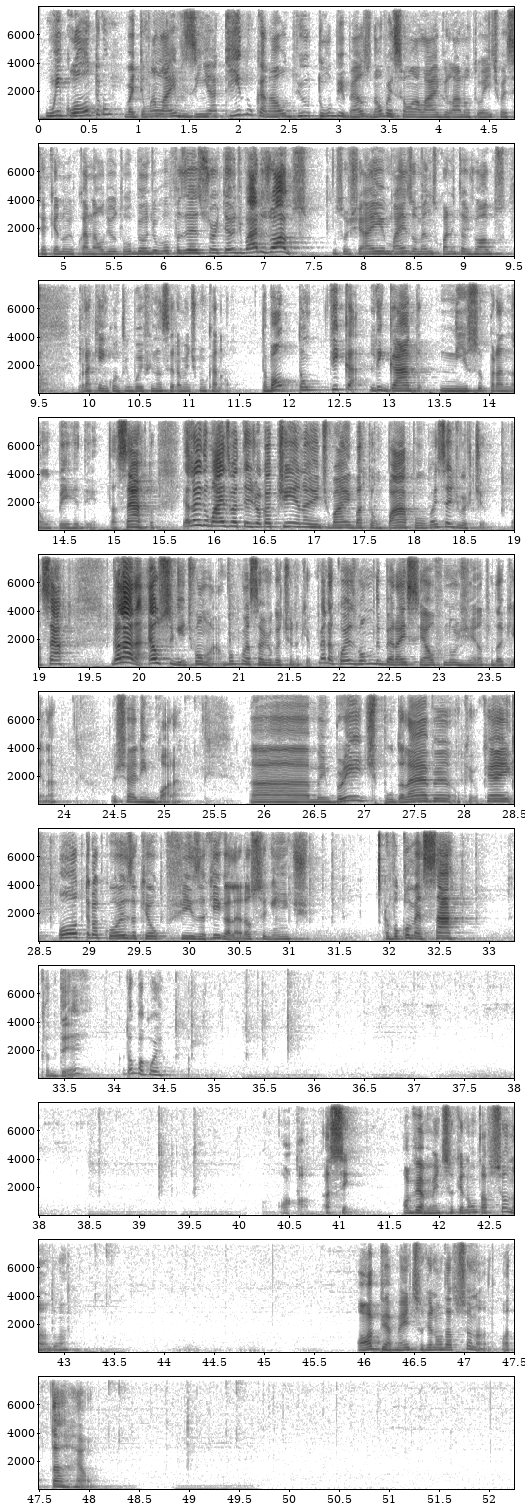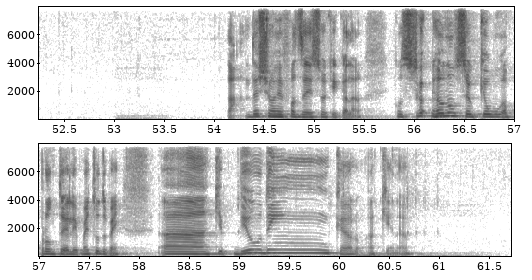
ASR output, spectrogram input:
o encontro vai ter uma livezinha aqui no canal do YouTube mesmo. Não vai ser uma live lá no Twitch, vai ser aqui no canal do YouTube, onde eu vou fazer sorteio de vários jogos. Vou sortear aí mais ou menos 40 jogos para quem contribui financeiramente com o canal. Tá bom? Então fica ligado nisso para não perder, tá certo? E além do mais, vai ter jogatina, a gente vai bater um papo, vai ser divertido, tá certo? Galera, é o seguinte, vamos lá, vamos começar a jogatina aqui. Primeira coisa, vamos liberar esse elfo nojento daqui, né? Deixar ele embora. Uh, main bridge, pull the lever, ok, ok. Outra coisa que eu fiz aqui, galera, é o seguinte. Eu vou começar... Cadê? Cadê o bagulho? Assim, obviamente isso aqui não tá funcionando, né? Obviamente isso aqui não tá funcionando. What the hell? Tá, deixa eu refazer isso aqui, galera. Eu não sei o que eu aprontei ali, mas tudo bem. Uh, keep building. Quero aqui, né?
